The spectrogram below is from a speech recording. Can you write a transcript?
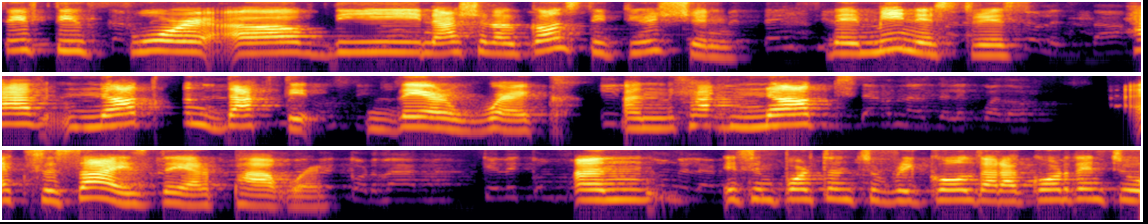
54 of the National Constitution, the ministries have not conducted their work and have not exercised their power. And it's important to recall that according to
